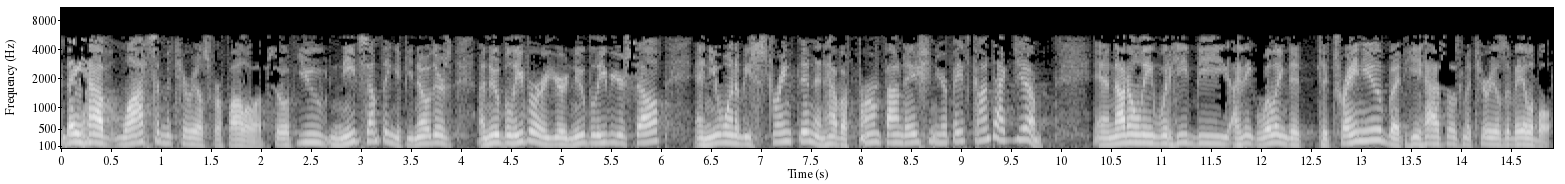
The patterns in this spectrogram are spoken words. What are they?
they have lots of materials for follow up. So if you need something, if you know there's a new believer or you're a new believer yourself and you want to be strengthened and have a firm foundation in your faith, contact Jim. And not only would he be, I think, willing to, to train you, but he has those materials available.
